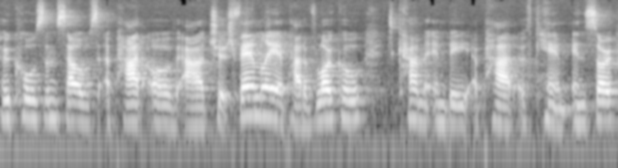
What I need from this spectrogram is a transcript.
who calls themselves a part of our church family, a part of local, to come and be a part of camp. And so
